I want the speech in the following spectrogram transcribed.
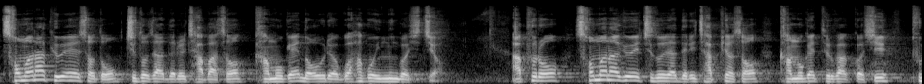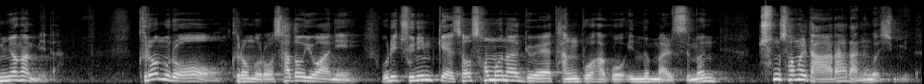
서머나 교회에서도 지도자들을 잡아서 감옥에 넣으려고 하고 있는 것이죠. 앞으로 서머나 교회 지도자들이 잡혀서 감옥에 들어갈 것이 분명합니다. 그러므로 그러므로 사도 요한이 우리 주님께서 서머나 교회에 당부하고 있는 말씀은 충성을 다하라라는 것입니다.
